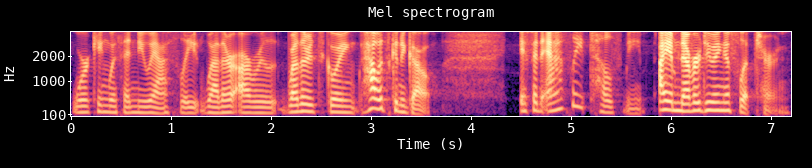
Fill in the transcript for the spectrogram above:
working with a new athlete whether our whether it's going how it's going to go. If an athlete tells me I am never doing a flip turn,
